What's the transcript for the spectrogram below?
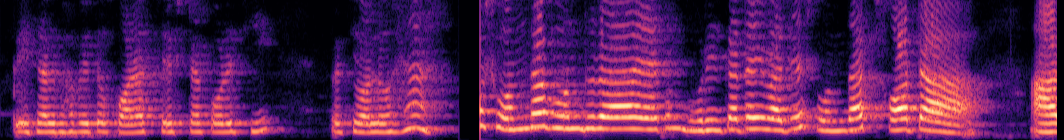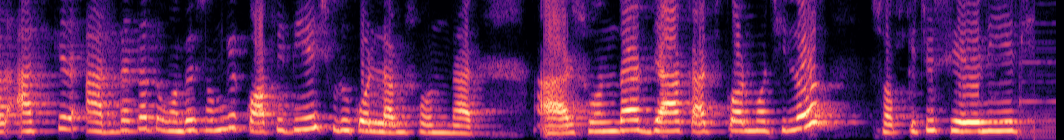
স্পেশাল ভাবে তো করার চেষ্টা করেছি। তো চলো হ্যাঁ? সন্ধ্যা বন্ধুরা, এখন ঘড়ির কাটাই বাজে সন্ধ্যা ছটা। আর আজকের আড্ডাটা তোমাদের সঙ্গে কপি দিয়েই শুরু করলাম সন্ধ্যার। আর সন্ধ্যার যা কাজকর্ম ছিল, সবকিছু সেরে নিয়েছি।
